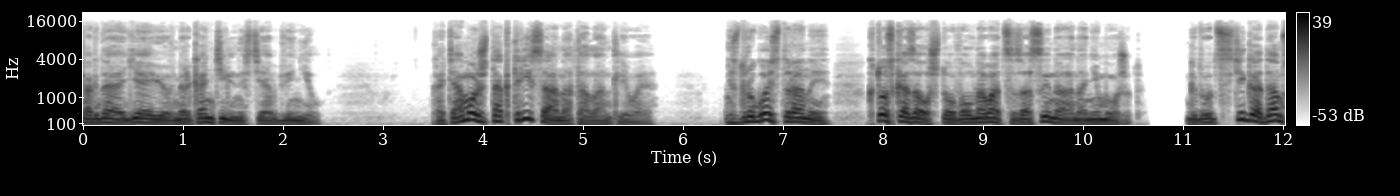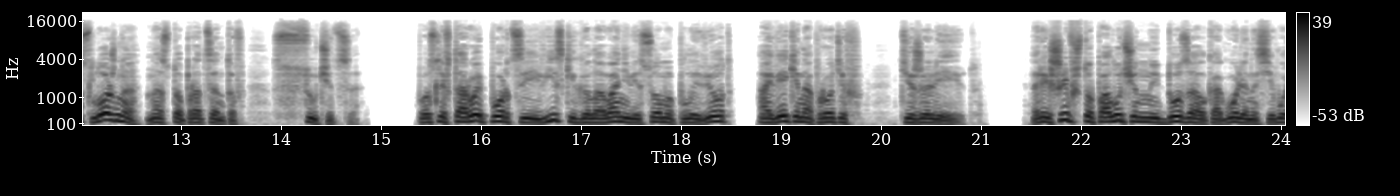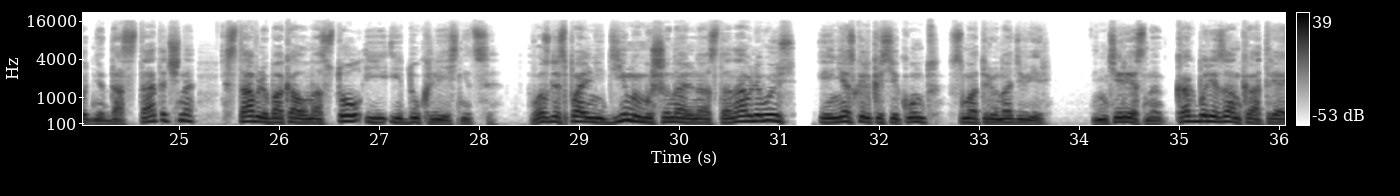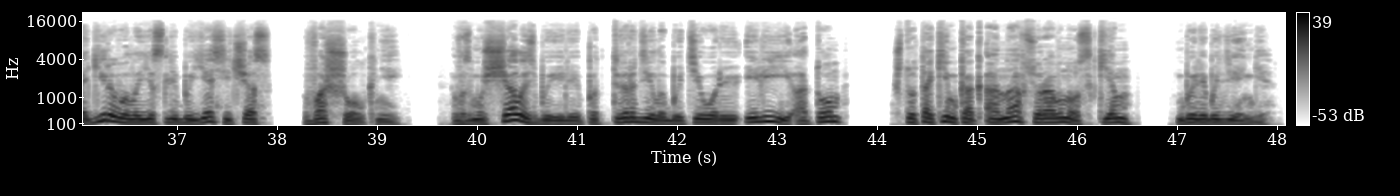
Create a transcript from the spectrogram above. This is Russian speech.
когда я ее в меркантильности обвинил. Хотя, может, актриса она талантливая. С другой стороны, кто сказал, что волноваться за сына она не может? К двадцати годам сложно на сто процентов сучиться. После второй порции виски голова невесомо плывет, а веки, напротив, тяжелеют. Решив, что полученной дозы алкоголя на сегодня достаточно, ставлю бокал на стол и иду к лестнице. Возле спальни Димы машинально останавливаюсь и несколько секунд смотрю на дверь. Интересно, как бы Рязанка отреагировала, если бы я сейчас вошел к ней? Возмущалась бы или подтвердила бы теорию Ильи о том, что таким, как она, все равно с кем были бы деньги?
